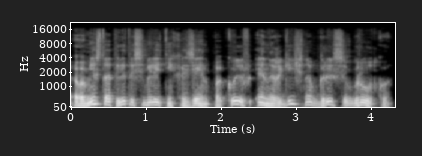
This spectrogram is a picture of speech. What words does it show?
Вместо ответа семилетний хозяин покоев энергично вгрызся в грудку.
